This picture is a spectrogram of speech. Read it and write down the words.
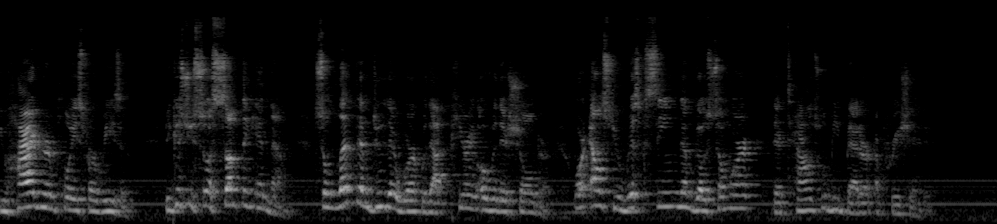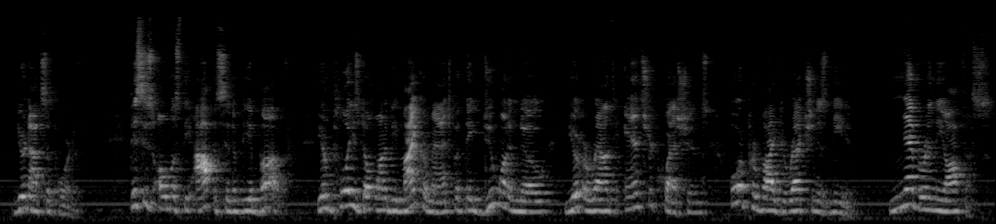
you hired your employees for a reason because you saw something in them. So let them do their work without peering over their shoulder, or else you risk seeing them go somewhere their talents will be better appreciated. You're not supportive. This is almost the opposite of the above. Your employees don't want to be micromanaged, but they do want to know you're around to answer questions or provide direction as needed. Never in the office.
